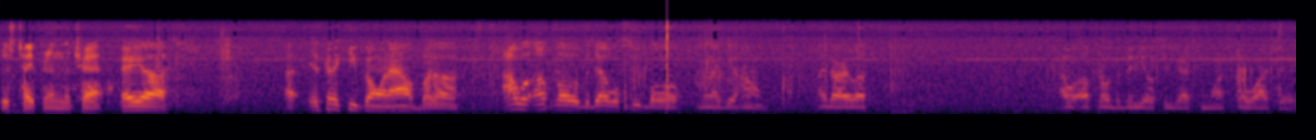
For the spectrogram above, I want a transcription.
Just typing in the chat. Hey, uh, uh, it's gonna keep going out, but uh, I will upload the Devil Soup Bowl when I get home. Hi, Darla. I will upload the video so you guys can watch, go watch it.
